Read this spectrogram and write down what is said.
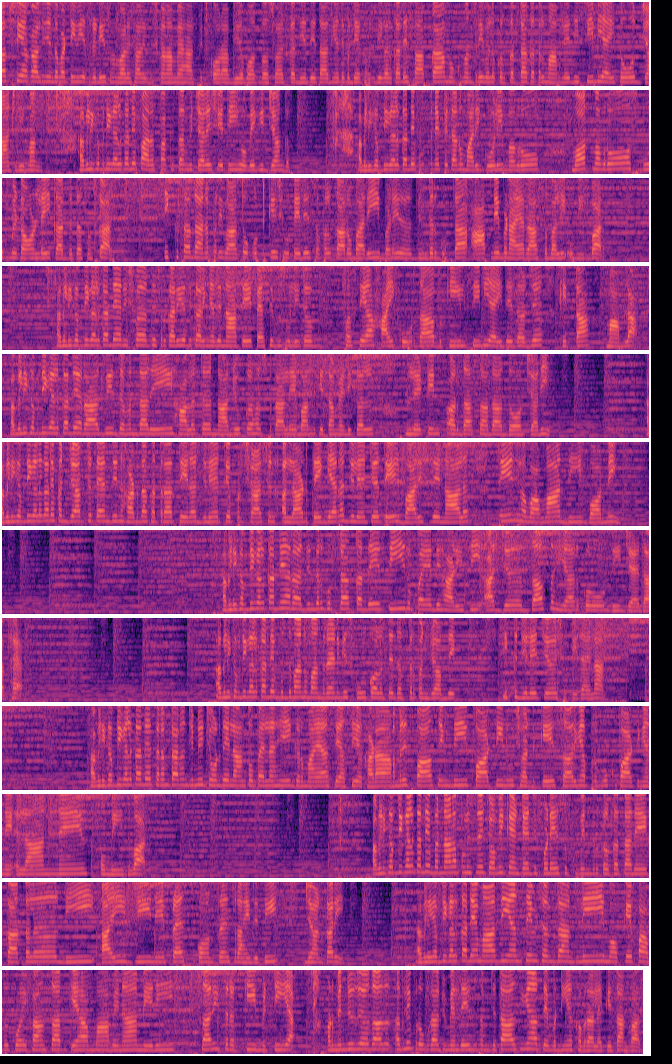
ਸਤਿ ਸ਼੍ਰੀ ਅਕਾਲ ਜੀ ਜਿੰਦਾਬਾਦ ਟੀਵੀ ਅਤੇ ਸੁਣਨ ਵਾਲੇ ਸਾਰੇ ਦਰਸ਼ਕਾਂ ਦਾ, ਮੈਂ ਹਰਪ੍ਰੀਤ ਕੌਰ, ਆਪ ਜੀ ਦਾ ਬਹੁਤ-ਬਹੁਤ ਸਵਾਗਤ ਕਰਦੀ ਹਾਂ ਤੇ ਤਾਜ਼ੀਆਂ ਤੇ ਵੱਡੀਆਂ ਖਬਰਾਂ ਦੀ ਗੱਲ ਕਰਦੇ ਸਾਬਕਾ ਮੁੱਖ ਮੰਤਰੀ ਵੱਲੋਂ ਕੋਲਕਾਤਾ ਕਤਲ ਮਾਮਲੇ ਦੀ ਸੀਬੀਆਈ ਤੋਂ ਜਾਂਚ ਦੀ ਮੰਗ। ਅਗਲੀ ਖਬਰ ਦੀ ਗੱਲ ਕਰਦੇ ਭਾਰਤ ਪਾਕਿਸਤਾਨ ਵਿਚਾਲੇ ਛੇਤੀ ਹੀ ਹੋਵੇਗੀ ਜੰਗ। ਅਗਲੀ ਖਬਰ ਦੀ ਗੱਲ ਕਰਦੇ ਪੁੱਤ ਨੇ ਪਿਤਾ ਨੂੰ ਮਾਰੀ ਗੋਲੀ ਮਗਰੋਂ, ਮੌਤ ਮਗਰੋਂ ਸਬੂਤ ਮਿਟਾਉਣ ਲਈ ਕਰ ਦਿੱਤਾ ਸੰਸਕਾਰ। ਇੱਕ ਸਾਧਾਰਨ ਪਰਿਵਾਰ ਤੋਂ ਉੱਠ ਕੇ ਛੋਟੇ ਦੇ ਸਫਲ ਕਾਰੋਬਾਰੀ ਬਣੇ ਰਜਿੰਦਰ ਗੁਪਤਾ, ਆਪ ਨੇ ਬਣਾਇਆ ਰਾਜ ਸਭਾ ਲਈ ਉਮੀਦਵਾਰ। ਅਗਲੀ ਖਬਰ ਦੀ ਗੱਲ ਕਰਦੇ ਹਾਂ। ਰਿਸ਼ਵਤ ਅਤੇ ਸਰਕਾਰੀ ਅਧਿਕਾਰੀਆਂ ਦੇ ਨਾਂ ਤੇ ਪੈਸੇ ਵਸੂਲੀ ਤੋਂ ਫਸਿਆ ਹਾਈ ਕੋਰਟ ਦਾ ਵਕੀਲ ਸੀਬੀਆਈ ਦੇ ਦਰਜ ਕੀਤਾ ਮਾਮਲਾ। ਅਗਲੀ ਖਬਰ ਦੀ ਗੱਲ ਕਰਦੇ ਹਾਂ। ਰਾਜਵੀਰ ਜਵੰਦਾ ਦੀ ਹਾਲਤ ਨਾਜ਼ੁਕ ਹਸਪਤਾਲ ਨੇ ਬੰਦ ਕੀਤਾ ਮੈਡੀਕਲ ਬੁਲੇਟਿਨ ਅਰਦਾਸਾਂ ਦਾ ਦੌਰ ਜਾਰੀ। ਅਗਲੀ ਖਬਰ ਦੀ ਗੱਲ ਕਰਦੇ ਹਾਂ, ਪੰਜਾਬ 'ਚ ਤਿੰਨ ਦਿਨ ਹੜ੍ਹ ਦਾ ਖਤਰਾ 13 ਜ਼ਿਲ੍ਹਿਆਂ 'ਚ ਪ੍ਰਸ਼ਾਸਨ ਅਲਰਟ ਤੇ 11 ਜ਼ਿਲ੍ਹਿਆਂ 'ਚ ਤੇਜ਼ ਬਾਰਿਸ਼ ਦੇ ਨਾਲ ਤੇਜ਼ ਹਵਾਵਾਂ ਦੀ ਵਾਰਨਿੰਗ। ਅਗਲੀ ਖਬਰ ਦੀ ਗੱਲ ਕਰਦੇ ਹਾਂ। ਰਾਜਿੰਦਰ ਗੁਪਤਾ ਕਦੇ 30 ਰੁਪਏ ਦਿਹਾੜੀ ਸੀ, ਅੱਜ 10000 ਕਰੋੜ ਦੀ ਜਾਇਦਾਦ ਹੈ। ਅਗਲੀ ਖਬਰ ਦੀ ਗੱਲ ਕਰਦੇ ਬੁੱਧਵਾਰ ਨੂੰ ਬੰਦ ਰਹਿਣਗੇ ਸਕੂਲ, ਕਾਲਜ ਤੇ ਦਫ਼ਤਰ ਪੰਜਾਬ ਦੇ ਇੱਕ ਜ਼ਿਲ੍ਹੇ 'ਚ ਛੁੱਟੀ ਦਾ ਐਲਾਨ। ਅਗਲੀ ਖਬਰ ਦੀ ਗੱਲ ਕਰਦੇ ਤਰਨਤਾਰਨ ਜਿਮਨੀ ਚੋਣ ਦੇ ਐਲਾਨ ਤੋਂ ਪਹਿਲਾਂ ਹੀ ਗਰਮਾਇਆ ਸਿਆਸੀ ਅਖਾੜਾ। ਅੰਮ੍ਰਿਤਪਾਲ ਸਿੰਘ ਦੀ ਪਾਰਟੀ ਨੂੰ ਛੱਡ ਕੇ ਸਾਰੀਆਂ ਪ੍ਰਮੁੱਖ ਪਾਰਟੀਆਂ ਨੇ ਐਲਾਨੇ ਉਮੀਦਵਾਰ। ਅਗਲੀ ਖਬਰ ਦੀ ਗੱਲ ਕਰਦੇ ਬਰਨਾਲਾ ਪੁਲਿਸ ਨੇ 24 ਘੰਟਿਆਂ 'ਚ ਫੜੇ ਸੁਖਵਿੰਦਰ ਕਲਕੱਤਾ ਦੇ ਕਾਤਲ ਡੀਆਈਜੀ ਨੇ ਪ੍ਰੈਸ ਕਾਨਫਰੰਸ ਰਾਹੀਂ ਦਿੱਤੀ ਜਾਣਕਾਰੀ। ਅਗਲੀ ਖਬਰ ਦੀ ਗੱਲ ਕਰਦੇ ਹਾਂ। ਮਾਂ ਦੀ ਅੰਤਿਮ ਸ਼ਰਧਾਂਜਲੀ ਮੌਕੇ ਭਾਵੁਕ ਹੋਏ ਖਾਨ ਸਾਹਿਬ ਕਿਹਾ, ਮਾਂ ਬਿਨਾ ਮੇਰੀ ਸਾਰੀ ਤਰੱਕੀ ਮਿੱਟੀ ਆ। ਹੁਣ ਮੈਨੂੰ ਜੋ ਅਗਲੇ ਪ੍ਰੋਗਰਾਮ 'ਚ ਮਿਲਦੇ ਇਸ ਸਮਝਤਾਜ਼ੀਆਂ ਤੇ ਵੱਡੀਆਂ ਖਬਰਾਂ ਲੈ ਕੇ ਧੰਨਵਾਦ।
